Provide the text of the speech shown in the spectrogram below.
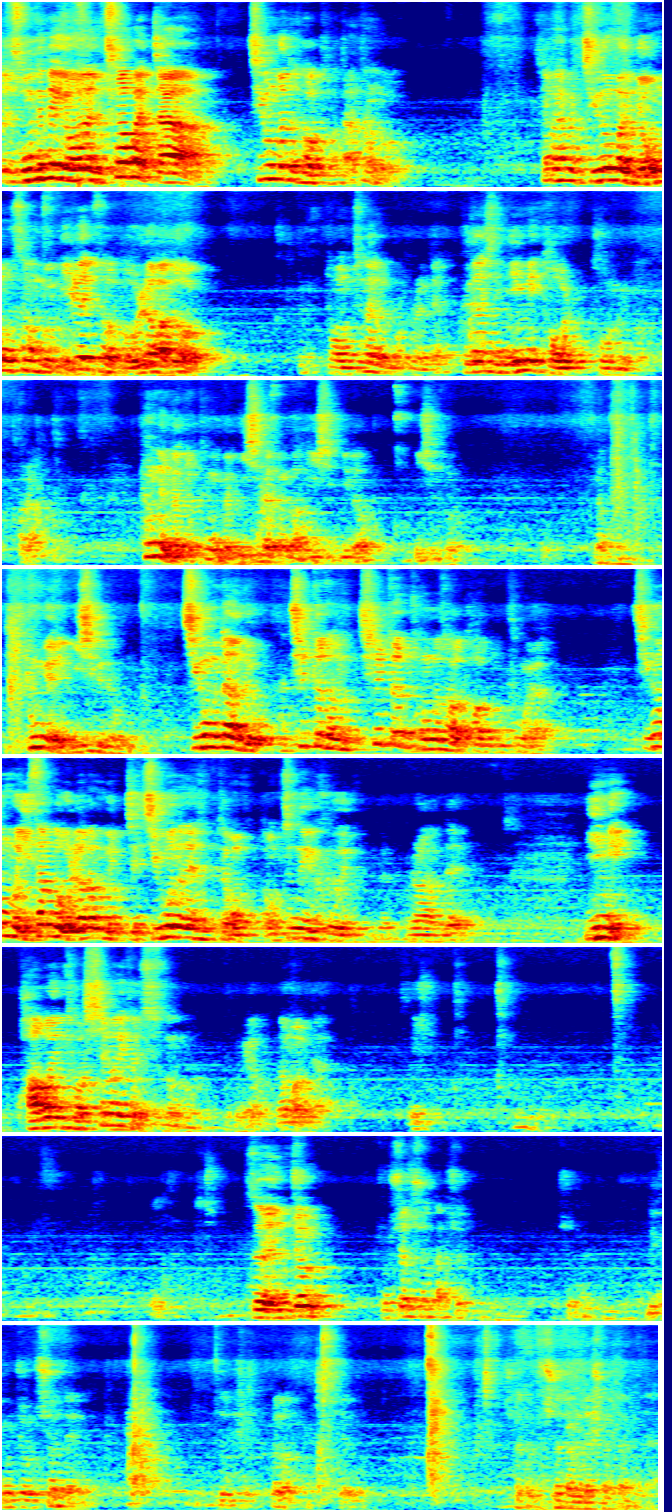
자, 중생대 경우는 추워봤자 지금보다 더, 더 따뜻한 거. 생각해보면 지금은 영상 뭐 1년 더, 더 올라가도 더 엄청나게 못 그런데 그 당시 이미 더, 올- 더 오는 거. 알아? 평균 몇 도? 평균 몇? 20도인가? 22도? 20도. 평균이 22도. 지금보다는 한 7도 정도, 7도 정도 더, 더 높은 거야. 지금 뭐 2, 3도 올라가면 이제 지구온난화에서 엄- 엄청나게 그 올라가는데 이미 과거엔 더 심하게 더 있었던 거. 그래요? 넘어갑니다. 그래서 좀, 좀 쉬어, 쉬었다. 쉬었다. 느낌 좀 쉬었다, 쉬었다, 쉬었다, 쉬었다.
